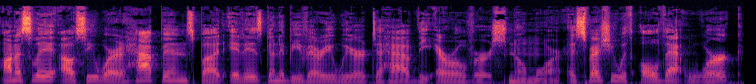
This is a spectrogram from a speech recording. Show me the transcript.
Honestly, I'll see where it happens, but it is going to be very weird to have the Arrowverse no more, especially with all that work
